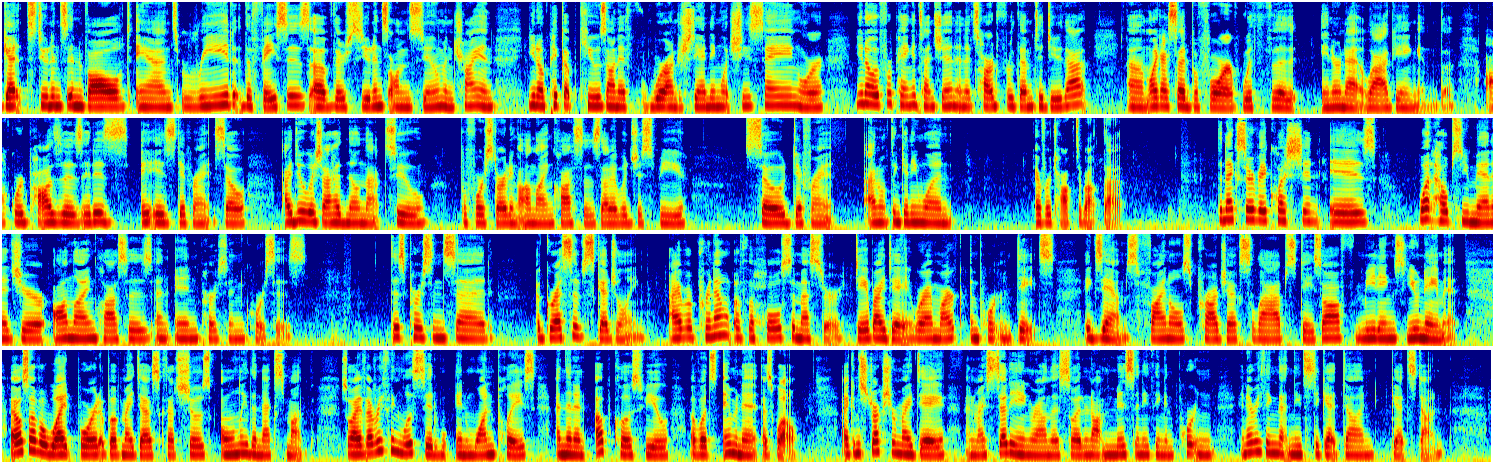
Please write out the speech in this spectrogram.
get students involved and read the faces of their students on Zoom and try and, you know, pick up cues on if we're understanding what she's saying or you know, if we're paying attention and it's hard for them to do that, um, like I said before, with the internet lagging and the awkward pauses, it is it is different. So I do wish I had known that too before starting online classes that it would just be so different. I don't think anyone ever talked about that. The next survey question is what helps you manage your online classes and in person courses? This person said, aggressive scheduling. I have a printout of the whole semester, day by day, where I mark important dates exams, finals, projects, labs, days off, meetings, you name it. I also have a whiteboard above my desk that shows only the next month. So I have everything listed in one place and then an up close view of what's imminent as well. I can structure my day and my studying around this so I do not miss anything important and everything that needs to get done gets done.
